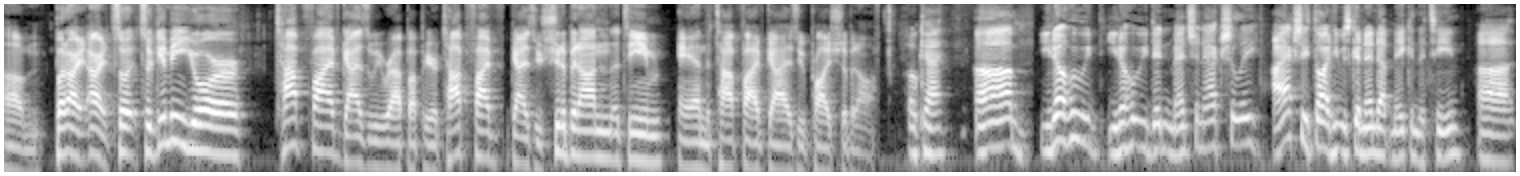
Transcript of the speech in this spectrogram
Um, but all right, all right. So so give me your top five guys we wrap up here. Top five guys who should have been on the team, and the top five guys who probably should have been off. Okay. Um, you know who we, you know who we didn't mention actually? I actually thought he was going to end up making the team. Uh,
